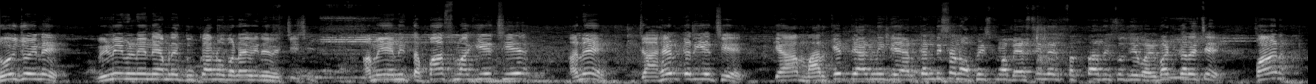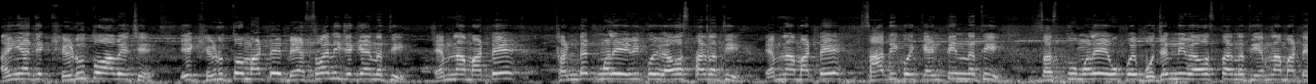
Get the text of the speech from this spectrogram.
જોઈ જોઈને વીણી વીણીને એમણે દુકાનો બનાવીને વેચી છે. અમે એની તપાસ માગીએ છીએ અને જાહેર કરીએ છીએ કે આ માર્કેટ યાર્ડની જે એર કન્ડિશન ઓફિસમાં બેસીને સત્તાધીશો જે વહીવટ કરે છે, પણ અહીંયા જે ખેડૂતો આવે છે, એ ખેડૂતો માટે બેસવાની જગ્યા નથી. એમના માટે ઠંડક મળે એવી કોઈ વ્યવસ્થા નથી. એમના માટે સાદી કોઈ કેન્ટીન નથી. સસ્તું મળે એવું કોઈ ભોજનની વ્યવસ્થા નથી, એમના માટે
